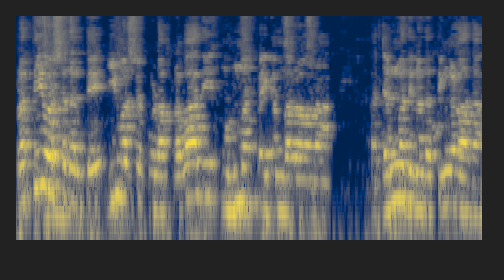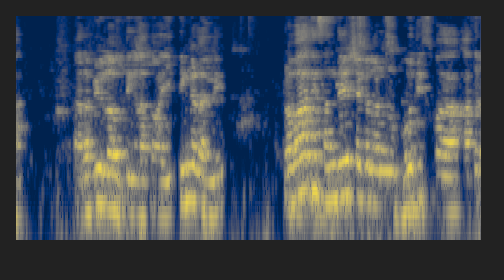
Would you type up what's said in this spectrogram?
ಪ್ರತಿ ವರ್ಷದಂತೆ ಈ ವರ್ಷ ಕೂಡ ಪ್ರವಾದಿ ಮುಹಮ್ಮದ್ ಪೈಗಂಬರ್ ಅವರ ಜನ್ಮದಿನದ ತಿಂಗಳಾದ ರಬಿಯುಲ್ ಅವರ್ ತಿಂಗಳ ಅಥವಾ ಈ ತಿಂಗಳಲ್ಲಿ ಪ್ರವಾದಿ ಸಂದೇಶಗಳನ್ನು ಬೋಧಿಸುವ ಅದರ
